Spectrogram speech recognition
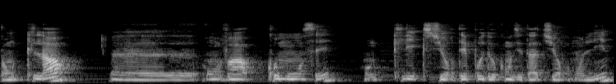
Donc là, on va commencer. On clique sur dépôt de candidature en ligne.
